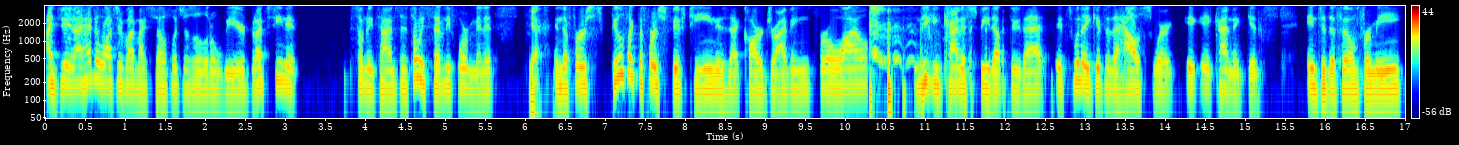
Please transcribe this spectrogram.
I did. I had to watch it by myself, which is a little weird, but I've seen it so many times, and it's only 74 minutes. Yeah, And the first feels like the first 15 is that car driving for a while, and you can kind of speed up through that. It's when they get to the house where it, it kind of gets into the film for me.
